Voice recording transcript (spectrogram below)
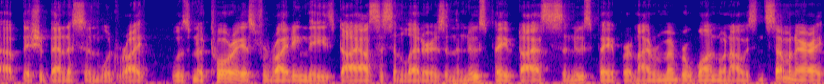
Uh, Bishop Bennison would write was notorious for writing these diocesan letters in the newspaper, diocesan newspaper, and I remember one when I was in seminary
